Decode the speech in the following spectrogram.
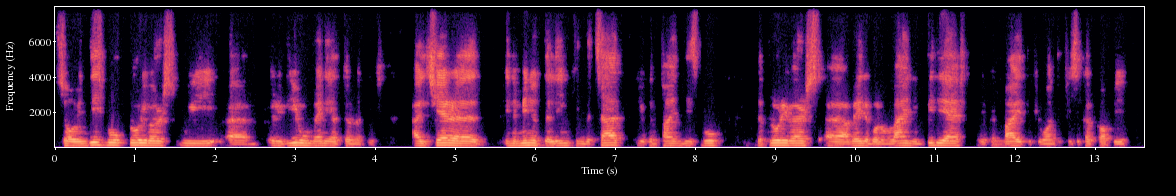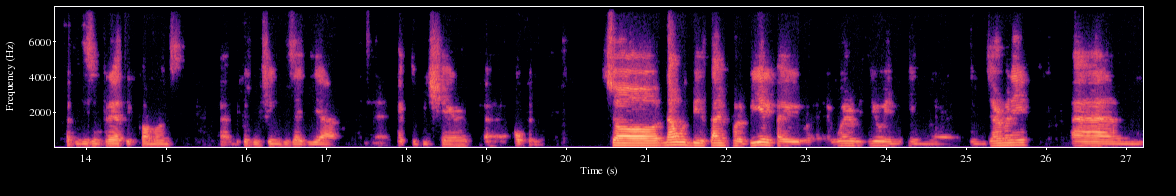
So in this book, Pluriverse, we uh, review many alternatives. I'll share uh, in a minute the link in the chat. You can find this book, the Pluriverse, uh, available online in PDF. You can buy it if you want a physical copy, but it is in Creative Commons uh, because we think this idea uh, have to be shared uh, openly. So now would be the time for a beer if I were with you in, in, in Germany. Um,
